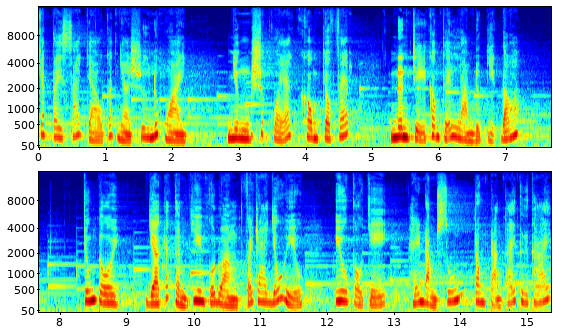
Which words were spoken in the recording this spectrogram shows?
chắp tay xá chào các nhà sư nước ngoài, nhưng sức khỏe không cho phép nên chị không thể làm được việc đó. Chúng tôi và các thành viên của đoàn phải ra dấu hiệu yêu cầu chị hãy nằm xuống trong trạng thái thư thái,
